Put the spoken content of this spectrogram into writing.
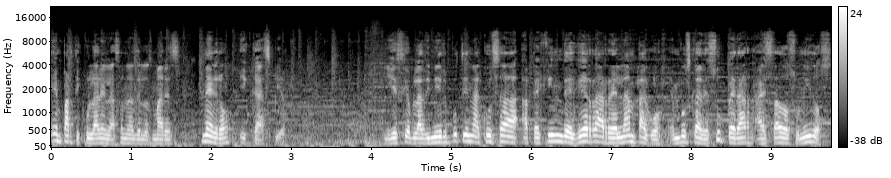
en particular en las zonas de los mares Negro y Caspio. Y es que Vladimir Putin acusa a Pekín de guerra relámpago en busca de superar a Estados Unidos.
